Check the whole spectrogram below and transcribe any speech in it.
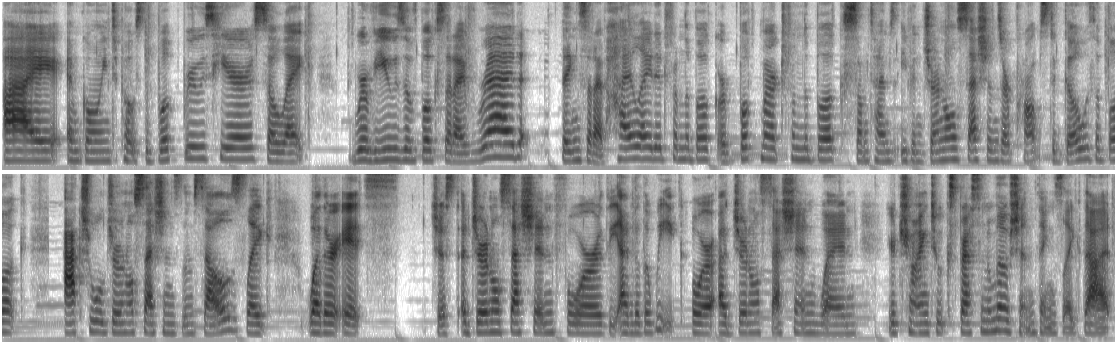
I am going to post a book brews here. So, like reviews of books that I've read, things that I've highlighted from the book or bookmarked from the book, sometimes even journal sessions or prompts to go with a book, actual journal sessions themselves, like whether it's just a journal session for the end of the week or a journal session when you're trying to express an emotion, things like that.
